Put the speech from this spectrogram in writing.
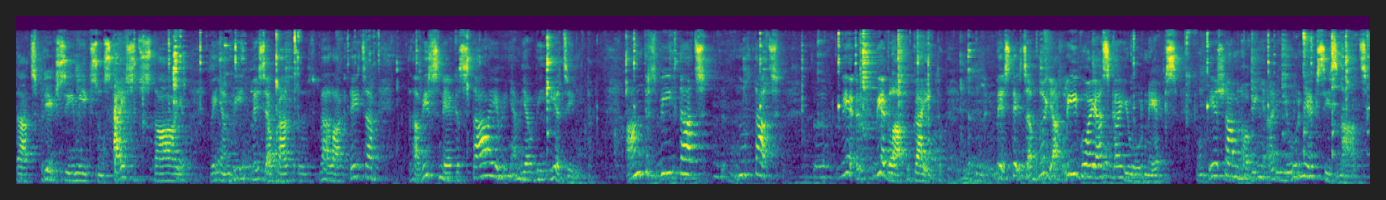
tāds priekšzīmīgs un skaistu stāju. Viņam bija, mēs jau kā vēlāk teicām, tā virsnieka stāja viņam jau bija iedzimta. Andris bija tāds, nu, tāds vie, vieglāku gaitu. Mēs teicām, nu jā, līgojās kā jūrnieks. Un tiešām no viņa arī jūrnieks iznāca.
